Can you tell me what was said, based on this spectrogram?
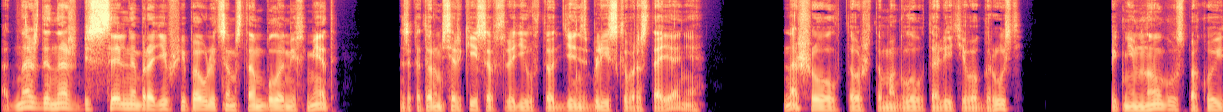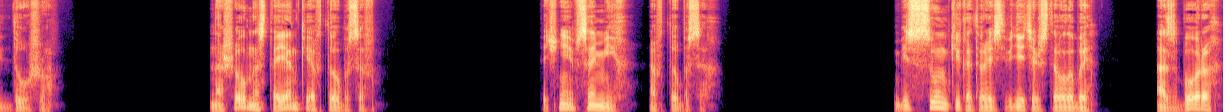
Однажды наш бесцельно бродивший по улицам Стамбула Мехмед, за которым Серкисов следил в тот день с близкого расстояния, нашел то, что могло утолить его грусть, хоть немного успокоить душу. Нашел на стоянке автобусов. Точнее, в самих автобусах. Без сумки, которая свидетельствовала бы о сборах,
